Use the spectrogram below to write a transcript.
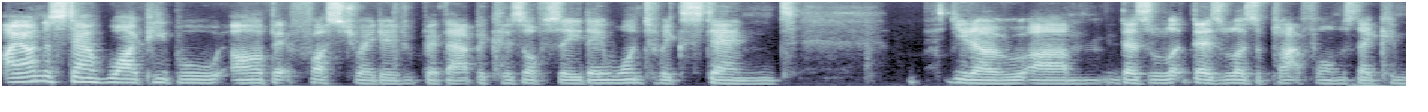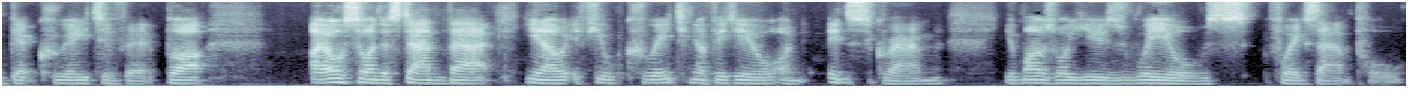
I understand why people are a bit frustrated with that because obviously they want to extend. You know, um, there's there's loads of platforms they can get creative with, but I also understand that you know if you're creating a video on Instagram, you might as well use Reels, for example,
